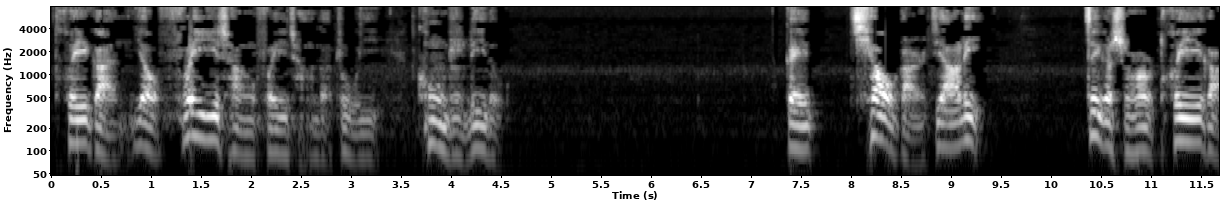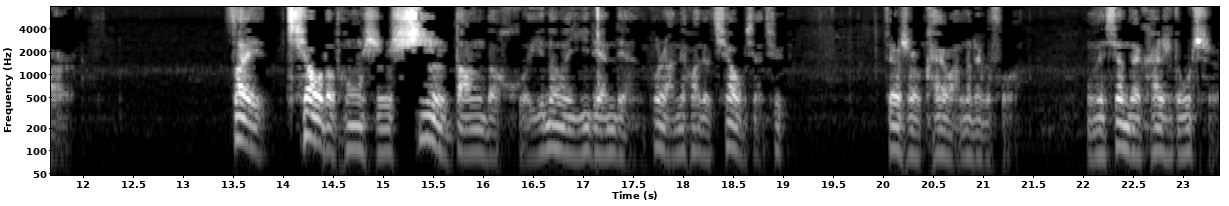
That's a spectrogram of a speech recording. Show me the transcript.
推杆要非常非常的注意控制力度，给鞘杆加力。这个时候推杆在翘的同时，适当的回那么一点点，不然的话就翘不下去。这个时候开完了这个锁。我们现在开始读齿，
